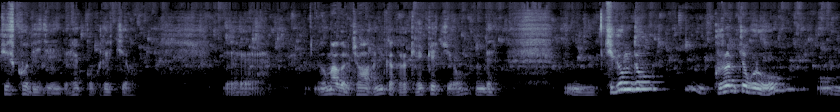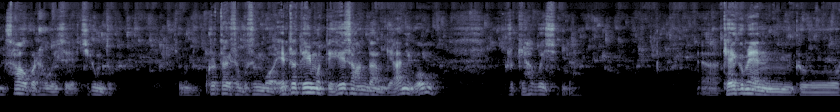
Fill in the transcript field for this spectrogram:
디스코 DJ도 했고 그랬죠. 예, 음악을 좋아하니까 그렇게 했겠죠. 근데 음, 지금도 그런 쪽으로 어, 사업을 하고 있어요. 지금도. 지금도. 그렇다고 해서 무슨 뭐 엔터테인먼트 회사 한다는 게 아니고 그렇게 하고 있습니다. 어, 개그맨 그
